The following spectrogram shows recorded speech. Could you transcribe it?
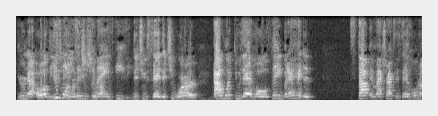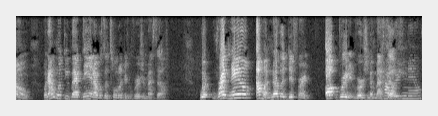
You're not all these you things want a relationship like easy. that you said that you were. Mm-hmm. I went through that whole thing, but I had to stop in my tracks and say, hold on. When I went through back then, I was a totally different version of myself. What right now, I'm another different upgraded version of myself. How old are you now?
